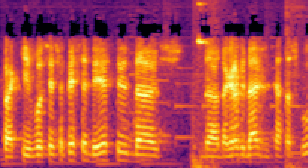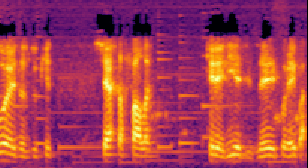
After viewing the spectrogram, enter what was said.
Para que você se apercebesse das, da, da, gravidade de certas coisas, do que certa fala quereria dizer e por aí vai.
